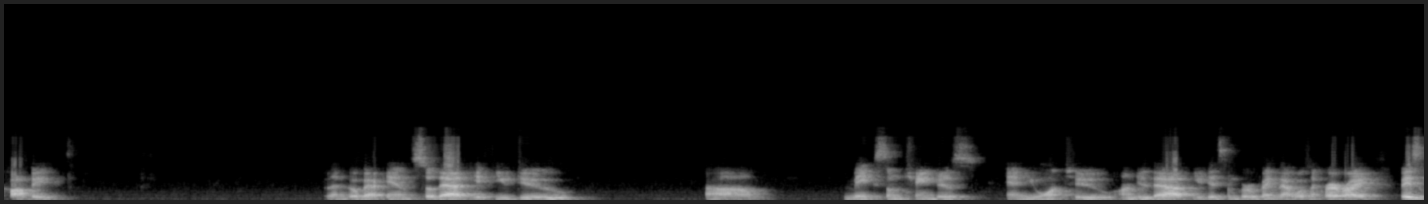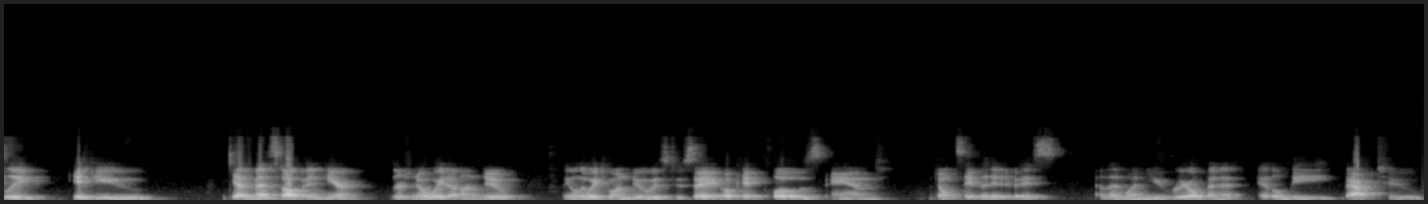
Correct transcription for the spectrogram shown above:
copy. Then go back in so that if you do um, make some changes and you want to undo that, you did some grouping that wasn't quite right. Basically, if you get messed up in here, there's no way to undo. The only way to undo is to say, okay, close and don't save the database. And then when you reopen it, it'll be back to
